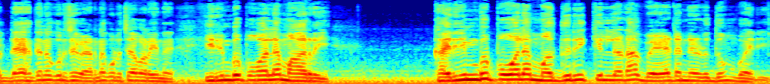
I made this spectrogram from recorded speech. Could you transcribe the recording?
അദ്ദേഹത്തിനെ കുറിച്ച് വേടനെ കുറിച്ചാണ് പറയുന്നത് ഇരുമ്പ് പോലെ മാറി. കരിമ്പ് പോലെ മധുരിക്കില്ലട വേടനെഴുതും വരി.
